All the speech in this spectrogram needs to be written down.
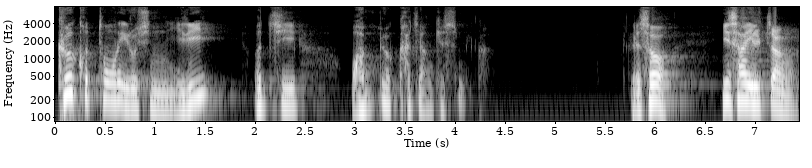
그 고통으로 이루신 일이 어찌 완벽하지 않겠습니까? 그래서 이사 1장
